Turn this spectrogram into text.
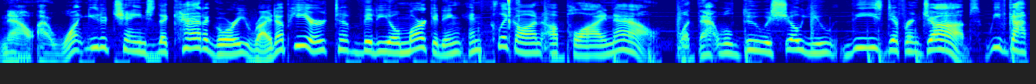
Now, I want you to change the category right up here to video marketing and click on Apply Now. What that will do is show you these different jobs. We've got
